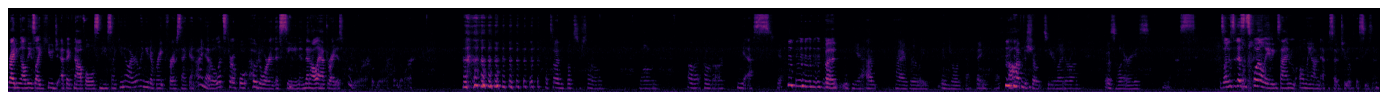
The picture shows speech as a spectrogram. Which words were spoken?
writing all these like huge epic novels, and he's like, you know, I really need a break for a second. I know, let's throw Ho- Hodor in this scene, and then all I have to write is Hodor, Hodor, Hodor. That's why the books are so long. Oh, that Hodor. yes. Yeah. But yeah, I, I really enjoyed that thing. But I'll have to show it to you later on. It was hilarious. Yes. As long as it doesn't spoil me, because I'm only on episode two of this season.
